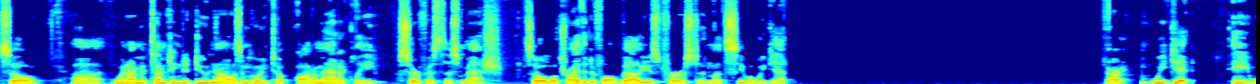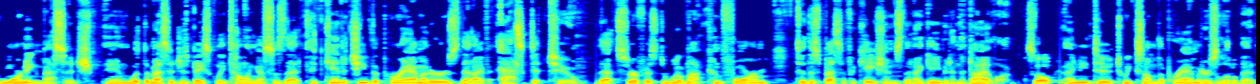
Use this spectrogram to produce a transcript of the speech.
So uh, what I'm attempting to do now is I'm going to automatically surface this mesh. So we'll try the default values first, and let's see what we get. All right, we get a warning message. And what the message is basically telling us is that it can't achieve the parameters that I've asked it to. That surface will not conform to the specifications that I gave it in the dialog. So I need to tweak some of the parameters a little bit.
